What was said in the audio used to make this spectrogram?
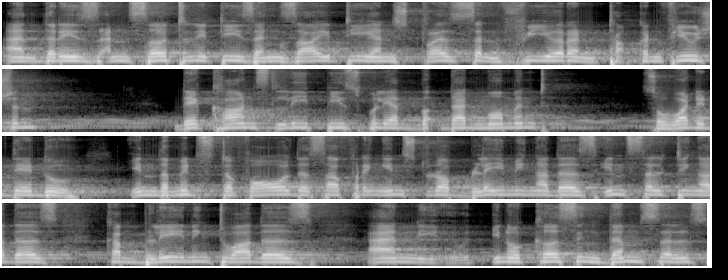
and there is uncertainties, anxiety, and stress, and fear, and t- confusion. They can't sleep peacefully at b- that moment. So, what did they do? In the midst of all the suffering, instead of blaming others, insulting others, complaining to others, and you know, cursing themselves,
